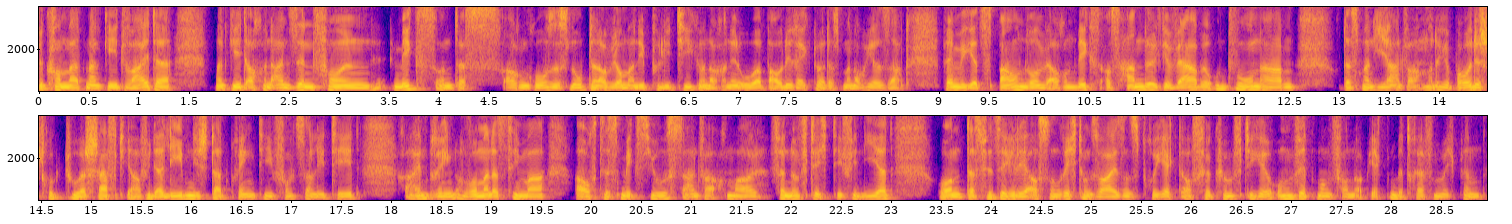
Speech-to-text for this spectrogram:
bekommen hat, man geht weiter, man geht auch in einen sinnvollen Mix und das auch ein großes Lob dann auch wiederum an die Politik und auch an den Oberbaudirektor, dass man auch hier sagt, wenn wir jetzt bauen, wollen wir auch einen Mix aus Handel, Gewerbe und Wohnen haben, dass man hier einfach auch mal eine Gebäudestruktur schafft, die auch wieder Leben in die Stadt bringt, die Funktionalität reinbringt und wo man das Thema auch des Mixed Use einfach auch mal vernünftig definiert und das wird sicherlich auch so ein richtungsweisendes Projekt auch für künftige Umwidmung von Objekten betreffen. Ich bin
